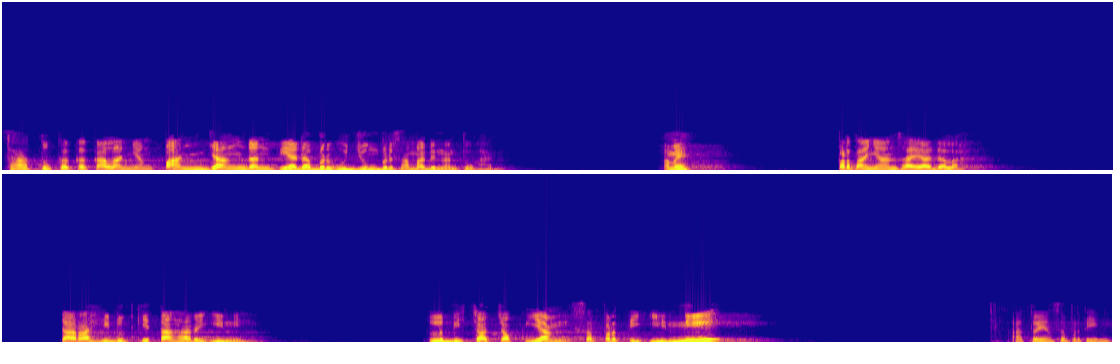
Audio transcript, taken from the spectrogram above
satu kekekalan yang panjang dan tiada berujung bersama dengan Tuhan. Amin. Pertanyaan saya adalah, cara hidup kita hari ini lebih cocok yang seperti ini atau yang seperti ini?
